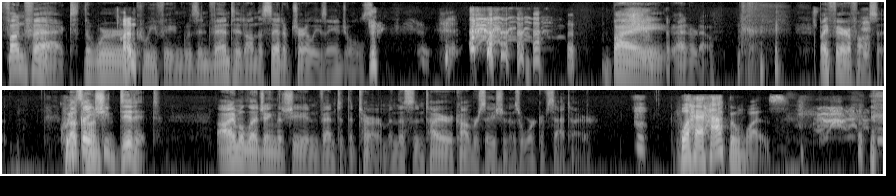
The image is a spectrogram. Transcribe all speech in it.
fun fact the word Fun- queefing was invented on the set of charlie's angels by i don't know by farrah fawcett I'm not saying she did it. I'm alleging that she invented the term, and this entire conversation is a work of satire. What had happened was.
